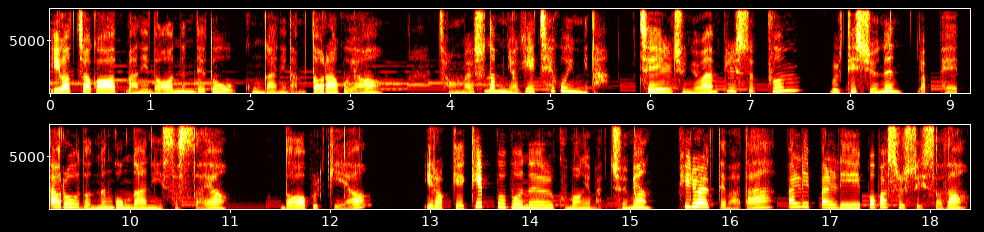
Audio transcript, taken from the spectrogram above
이것저것 많이 넣었는데도 공간이 남더라고요. 정말 수납력이 최고입니다. 제일 중요한 필수품 물티슈는 옆에 따로 넣는 공간이 있었어요. 넣어볼게요. 이렇게 캡 부분을 구멍에 맞추면 필요할 때마다 빨리빨리 뽑았을 수 있어서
